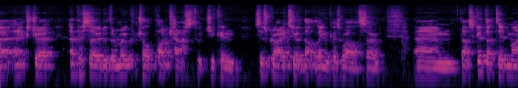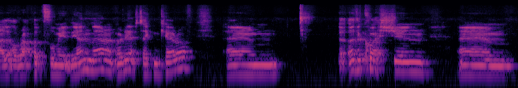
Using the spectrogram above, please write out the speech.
uh, an extra episode of the Remote Control podcast, which you can subscribe to at that link as well. So um, that's good. That did my little wrap up for me at the end there already. That's taken care of. Um, other question. Um,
